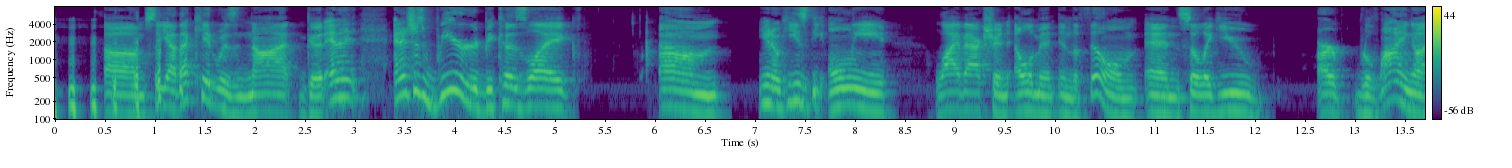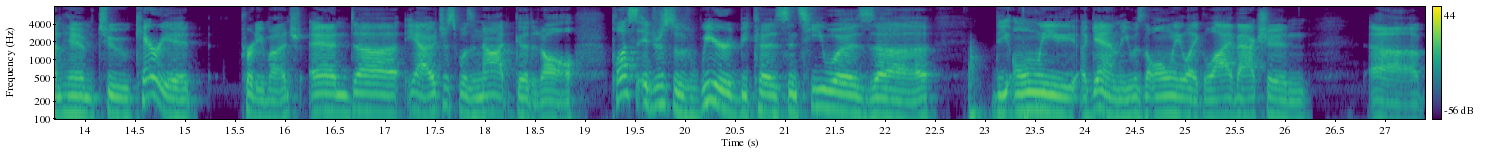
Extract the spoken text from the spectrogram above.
um so yeah, that kid was not good. And it and it's just weird because like um you know, he's the only live action element in the film and so like you are relying on him to carry it pretty much. And uh, yeah, it just was not good at all. Plus, it just was weird because since he was uh, the only, again, he was the only like live action uh,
